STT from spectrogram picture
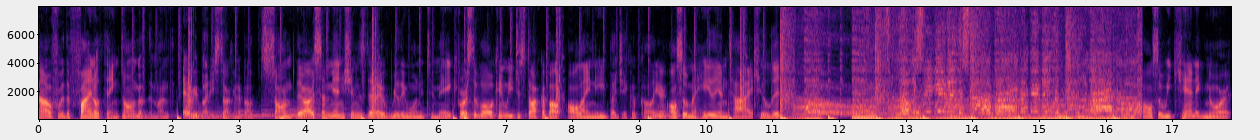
Now for the final thing, song of the month. Everybody's talking about song. There are some mentions that I really wanted to make. First of all, can we just talk about All I Need by Jacob Collier? Also, Mahalia and Ty killed it. Also, we can't ignore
